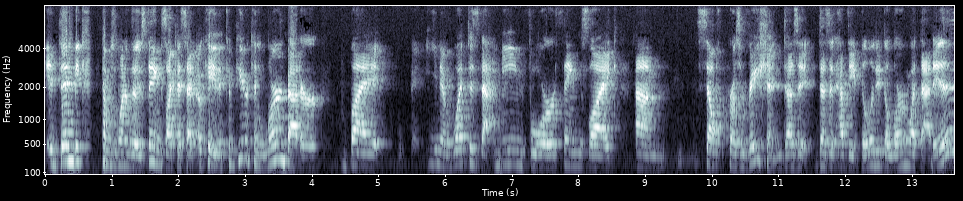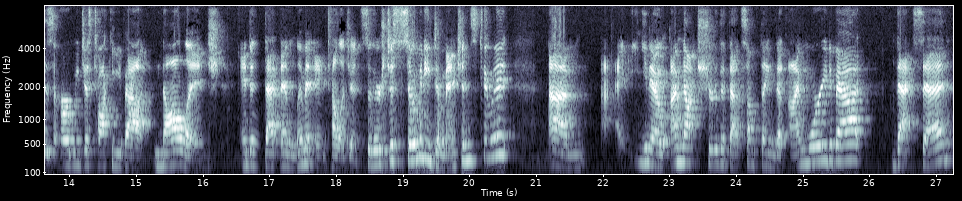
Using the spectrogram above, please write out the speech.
It then becomes one of those things. Like I said, okay, the computer can learn better, but you know what does that mean for things like um, self-preservation? Does it does it have the ability to learn what that is? Or are we just talking about knowledge and does that then limit intelligence? So there's just so many dimensions to it. Um, you know i'm not sure that that's something that i'm worried about. That said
